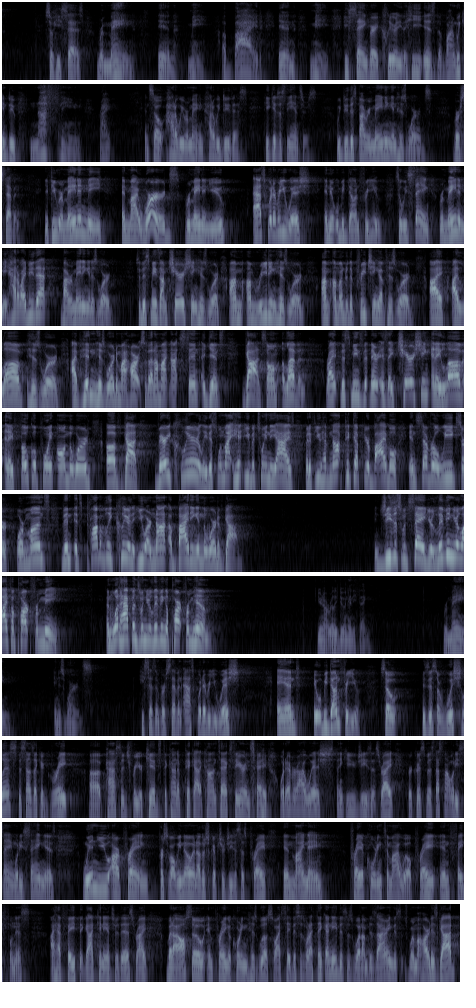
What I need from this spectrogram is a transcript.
So he says, remain in me, abide in me. He's saying very clearly that he is the vine. We can do nothing, right? And so, how do we remain? How do we do this? He gives us the answers. We do this by remaining in his words. Verse 7 If you remain in me and my words remain in you, ask whatever you wish and it will be done for you. So he's saying, Remain in me. How do I do that? By remaining in his word. So this means I'm cherishing his word, I'm, I'm reading his word, I'm, I'm under the preaching of his word. I, I love his word. I've hidden his word in my heart so that I might not sin against God. Psalm 11 right? This means that there is a cherishing and a love and a focal point on the Word of God. Very clearly, this one might hit you between the eyes, but if you have not picked up your Bible in several weeks or, or months, then it's probably clear that you are not abiding in the Word of God. And Jesus would say, You're living your life apart from me. And what happens when you're living apart from Him? You're not really doing anything remain in his words. He says in verse 7 ask whatever you wish, and it will be done for you. So, is this a wish list? This sounds like a great uh, passage for your kids to kind of pick out of context here and say, whatever I wish, thank you, Jesus, right? For Christmas. That's not what he's saying. What he's saying is, when you are praying, first of all, we know in other scripture, Jesus says, pray in my name, pray according to my will, pray in faithfulness. I have faith that God can answer this, right? But I also am praying according to His will. So I say, This is what I think I need. This is what I'm desiring. This is where my heart is, God.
